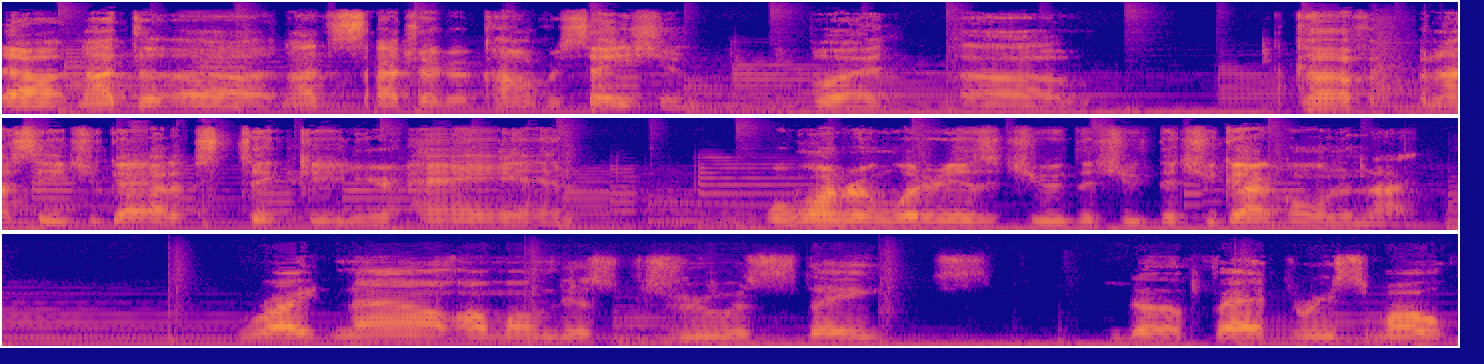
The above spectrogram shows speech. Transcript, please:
uh, not to uh, not to sidetrack our conversation, but uh, Cuff and I see that you got a stick in your hand. We're wondering what it is that you that you that you got going tonight. Right now, I'm on this Drew Estates, the factory smoke.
